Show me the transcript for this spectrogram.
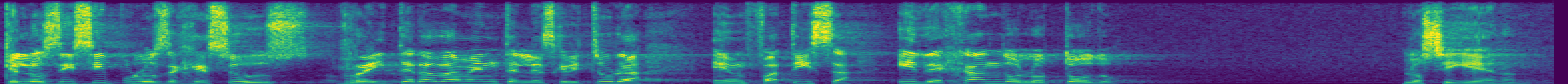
que los discípulos de Jesús, reiteradamente en la escritura, enfatiza y dejándolo todo, lo siguieron.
